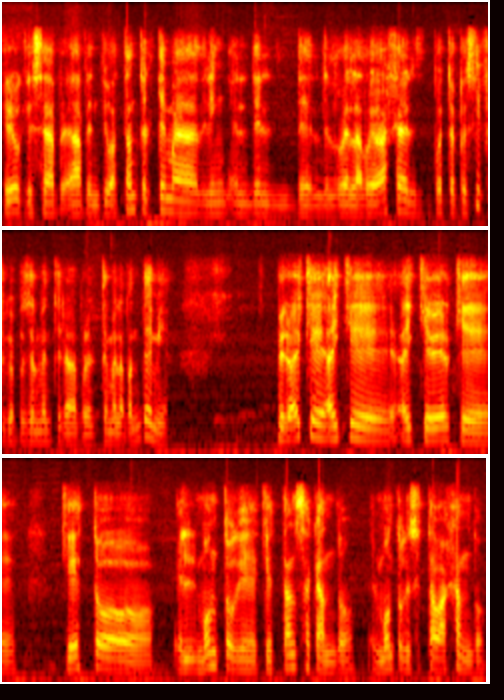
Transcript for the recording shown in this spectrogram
creo que se ha aprendido bastante el tema de la rebaja del impuesto específico, especialmente por el tema de la pandemia. Pero hay que, hay que, hay que ver que, que esto, el monto que, que están sacando, el monto que se está bajando,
